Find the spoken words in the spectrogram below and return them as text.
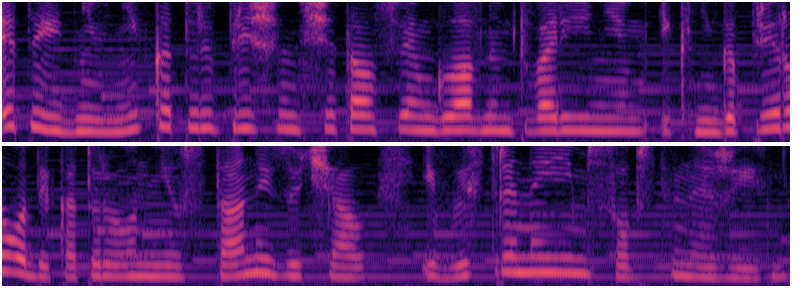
Это и дневник, который Пришвин считал своим главным творением, и книга природы, которую он неустанно изучал, и выстроенная им собственная жизнь.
